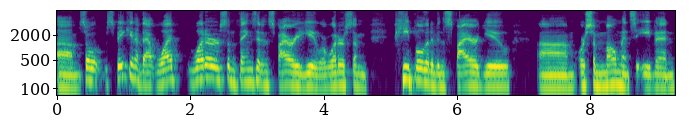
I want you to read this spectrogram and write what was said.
um, so speaking of that, what what are some things that inspire you, or what are some people that have inspired you, um, or some moments even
